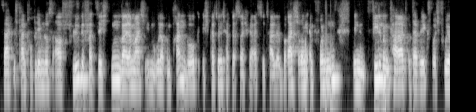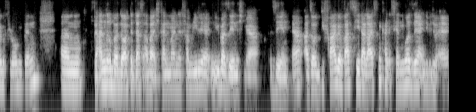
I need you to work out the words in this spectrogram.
sagt, ich kann problemlos auf Flüge verzichten, weil dann mache ich eben Urlaub in Brandenburg. Ich persönlich habe das zum Beispiel als totale Bereicherung empfunden. Bin viel mit dem Fahrrad unterwegs, wo ich früher geflogen bin. Ähm, für andere bedeutet das aber, ich kann meine Familie in Übersee nicht mehr sehen. Ja? Also die Frage, was jeder leisten kann, ist ja nur sehr individuell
